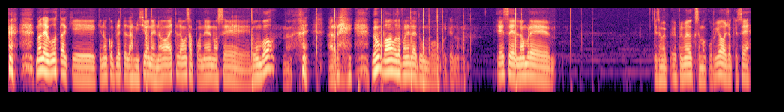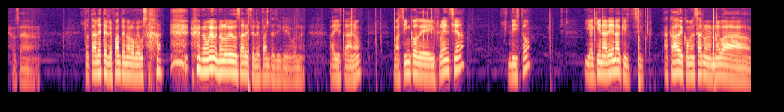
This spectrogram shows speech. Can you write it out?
no les gusta que, que, no completen las misiones, ¿no? A este le vamos a poner, no sé, Dumbo. No. Dumbo, vamos a ponerle Dumbo, porque no. Es el nombre que se me, el primero que se me ocurrió, yo qué sé, o sea, total este elefante no lo voy a usar, no, no lo voy a usar ese elefante, así que bueno, ahí está, ¿no? Más 5 de influencia, listo. Y aquí en arena, que acaba de comenzar una nueva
